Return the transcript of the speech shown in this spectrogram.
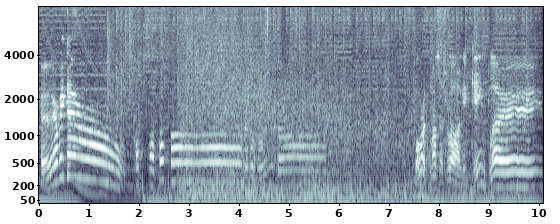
Here we go! Forkmasters vlog in gameplay!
